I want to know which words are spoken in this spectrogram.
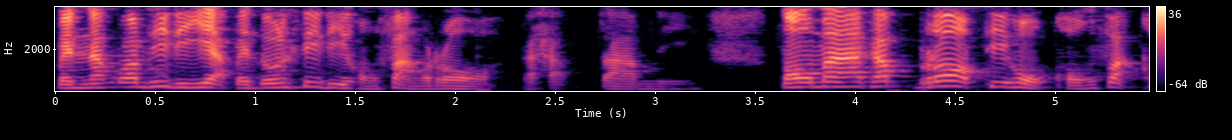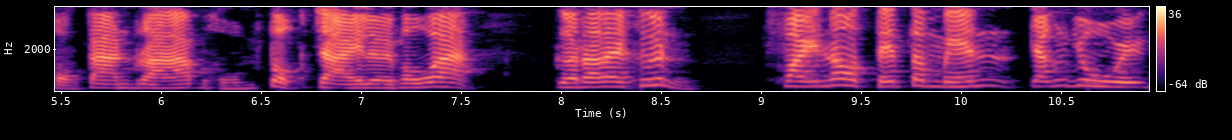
เป็นนักบอลที่ดีอะเป็นตัวเลือกที่ดีของฝั่งรอนะครับ ตามนี้ ต่อมาครับรอบที่หกของฝั่งของการดราฟผมตกใจเลย เพราะว่าเกิดอะไรขึ้น Final Testament ยังอยู่อีก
